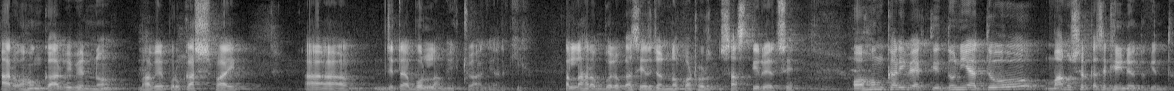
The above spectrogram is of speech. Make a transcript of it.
আর অহংকার বিভিন্নভাবে প্রকাশ পায়। যেটা বললাম একটু আগে আর কি। আল্লাহ রব্বুল কাছে এর জন্য কঠোর শাস্তি রয়েছে। অহংকারী ব্যক্তি দুনিয়াতেও মানুষের কাছে ঘৃণিত কিন্তু।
